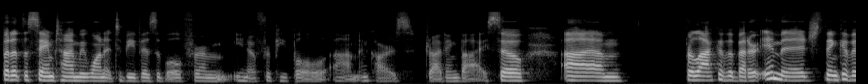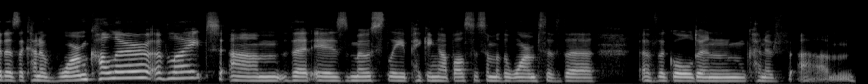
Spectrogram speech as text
But at the same time, we want it to be visible from you know for people um, and cars driving by. So um, for lack of a better image, think of it as a kind of warm color of light um, that is mostly picking up also some of the warmth of the of the golden kind of um,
